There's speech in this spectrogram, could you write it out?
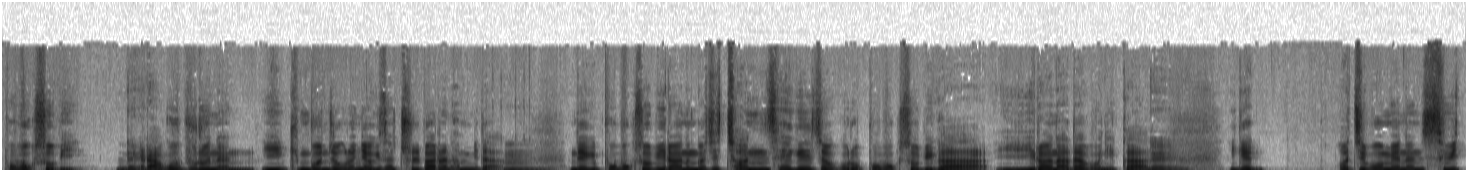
보복 소비라고 네. 부르는 이 기본적으로는 여기서 출발은 합니다. 음. 근데 이게 보복 소비라는 것이 전 세계적으로 보복 소비가 일어나다 보니까 네. 이게 어찌 보면은 스윗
